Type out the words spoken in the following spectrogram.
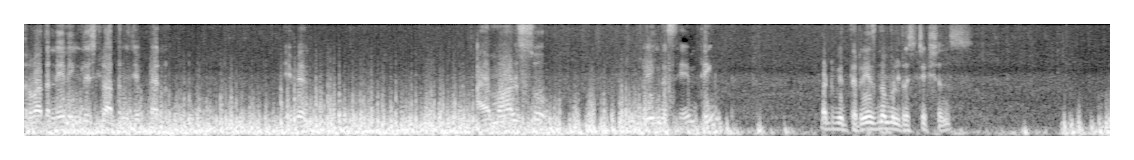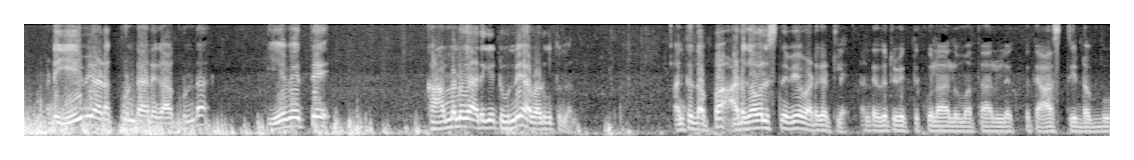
తర్వాత నేను ఇంగ్లీష్లో అతనికి చెప్పాను even I'm also doing the same thing but with reasonable restrictions అంటే ఏమీ అడగకుండానే కాకుండా ఏవైతే కామన్గా అడిగేటివి ఉన్నాయో అవి అడుగుతున్నాను. అంతే తప్ప అడగవలసినవి అడగట్లే. అంటే ఎదుటి వ్యక్తి కులాలు మతాలు లేకపోతే ఆస్తి డబ్బు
